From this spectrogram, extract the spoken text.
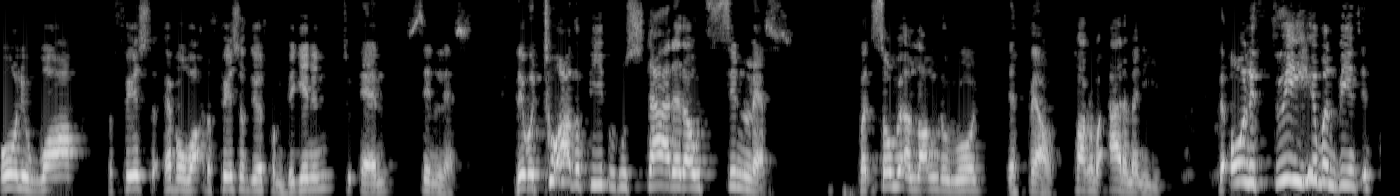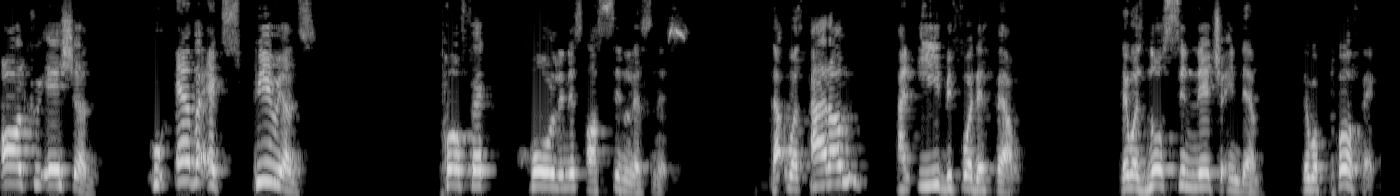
only walk the face, ever walk the face of the earth from beginning to end sinless. There were two other people who started out sinless, but somewhere along the road they fell. Talking about Adam and Eve. The only three human beings in all creation who ever experienced perfect holiness or sinlessness. That was Adam and Eve before they fell. There was no sin nature in them. They were perfect.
